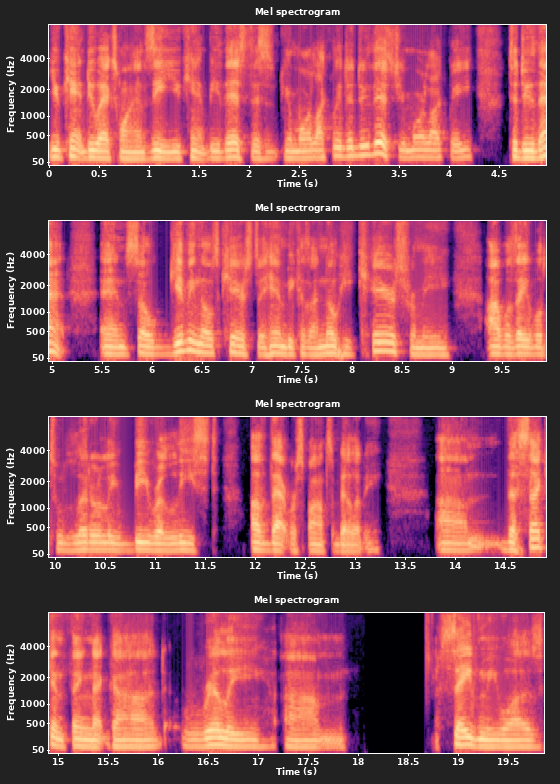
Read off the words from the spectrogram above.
you can't do x y and z you can't be this this you're more likely to do this you're more likely to do that. And so giving those cares to him because i know he cares for me i was able to literally be released of that responsibility. Um the second thing that god really um saved me was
